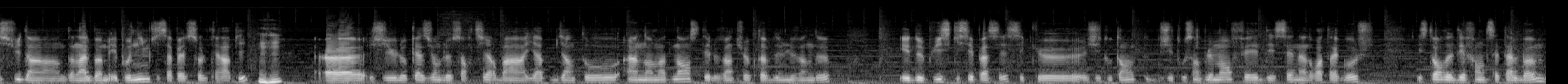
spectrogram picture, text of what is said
issu d'un album éponyme qui s'appelle Soul Therapy. Mhm. Euh, j'ai eu l'occasion de le sortir ben, il y a bientôt un an maintenant, c'était le 28 octobre 2022. Et depuis, ce qui s'est passé, c'est que j'ai tout, tout, simplement fait des scènes à droite à gauche, histoire de défendre cet album.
